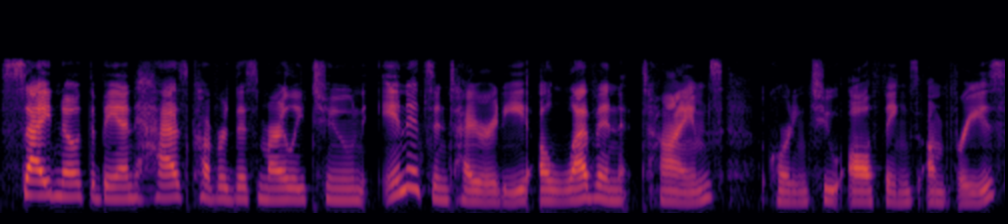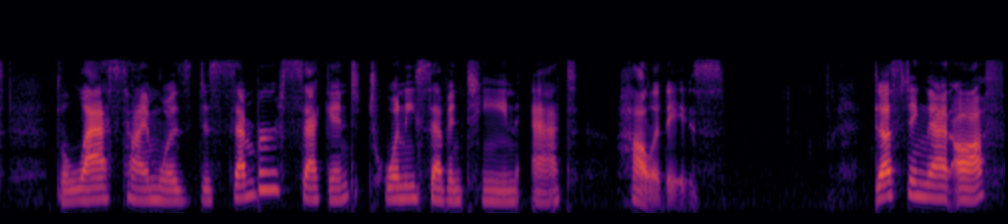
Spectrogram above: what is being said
Side note the band has covered this Marley tune in its entirety 11 times, according to All Things Umphrey's. The last time was December 2nd, 2017, at Holidays. Dusting that off,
